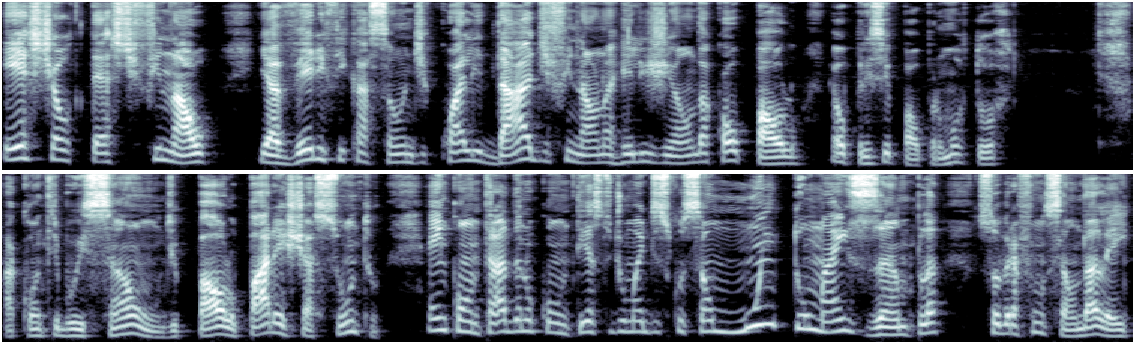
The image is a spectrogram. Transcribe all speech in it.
Este é o teste final e a verificação de qualidade final na religião da qual Paulo é o principal promotor. A contribuição de Paulo para este assunto é encontrada no contexto de uma discussão muito mais ampla sobre a função da lei.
